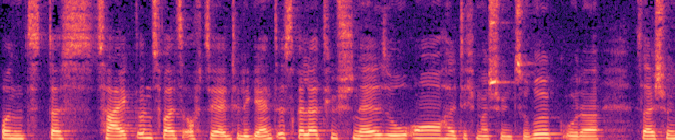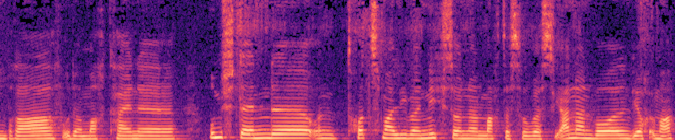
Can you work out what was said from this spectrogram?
Und das zeigt uns, weil es oft sehr intelligent ist, relativ schnell so, oh, halt dich mal schön zurück oder sei schön brav oder mach keine Umstände und trotz mal lieber nicht, sondern mach das so, was die anderen wollen, wie auch immer.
